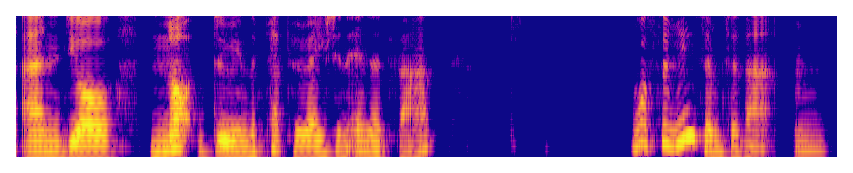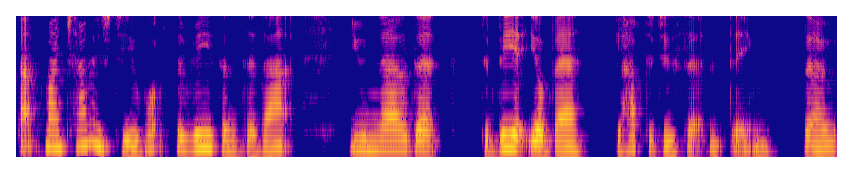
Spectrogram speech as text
and you're not doing the preparation in advance What's the reason for that? Mm, that's my challenge to you. What's the reason for that? You know that to be at your best, you have to do certain things. So,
